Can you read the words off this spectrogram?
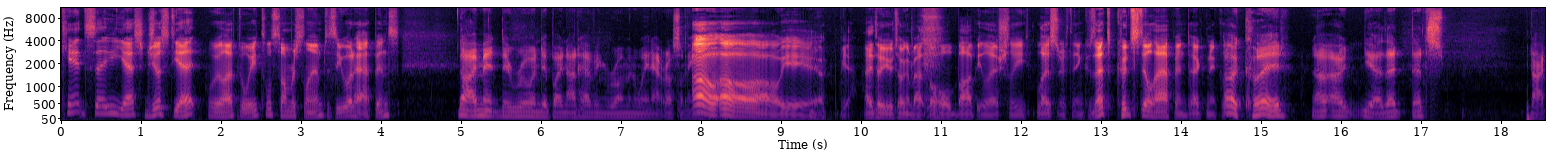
can't say yes just yet. We'll have to wait till SummerSlam to see what happens. No, I meant they ruined it by not having Roman win at WrestleMania. Oh, oh, oh, oh, yeah, yeah, yeah. I thought you were talking about the whole Bobby Lashley Lesnar thing because that could still happen technically. Oh, it could. Uh, I, yeah, that that's not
